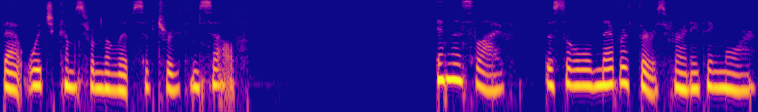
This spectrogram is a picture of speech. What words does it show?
that which comes from the lips of truth himself. In this life, the soul will never thirst for anything more,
